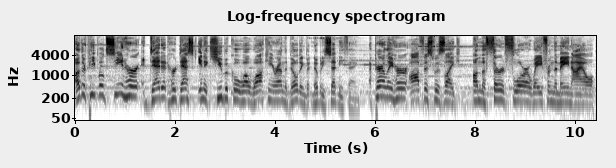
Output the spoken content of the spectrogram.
Other people had seen her dead at her desk in a cubicle while walking around the building, but nobody said anything. Apparently, her office was like on the third floor away from the main aisle,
